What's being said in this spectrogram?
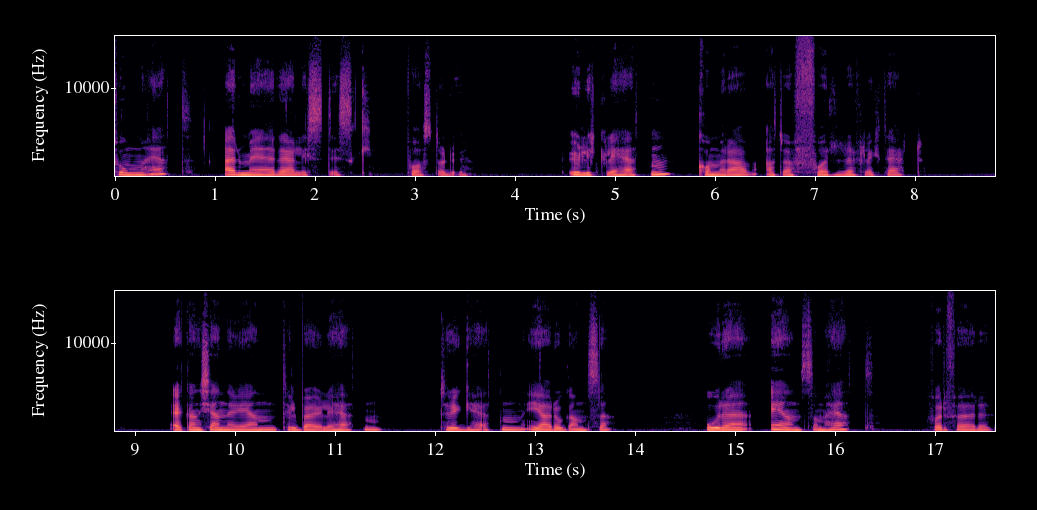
Tomhet er mer realistisk, påstår du. Ulykkeligheten kommer av at du er for reflektert. Jeg kan kjenne igjen tilbøyeligheten, tryggheten i arroganse. Ordet ensomhet forfører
